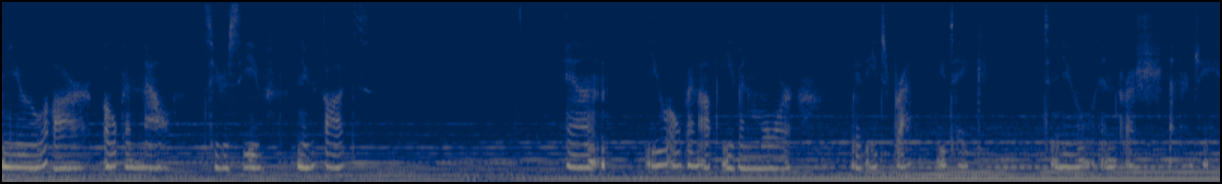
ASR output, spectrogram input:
You are open now to receive new thoughts and you open up even more with each breath you take to new and fresh energy.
